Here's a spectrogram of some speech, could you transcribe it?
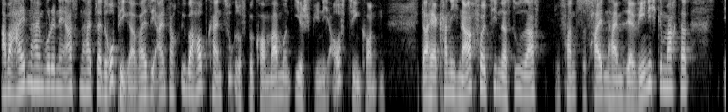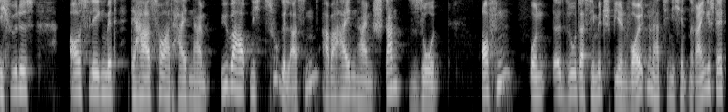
Aber Heidenheim wurde in der ersten Halbzeit ruppiger, weil sie einfach überhaupt keinen Zugriff bekommen haben und ihr Spiel nicht aufziehen konnten. Daher kann ich nachvollziehen, dass du sagst, du fandst, dass Heidenheim sehr wenig gemacht hat. Ich würde es auslegen mit, der HSV hat Heidenheim überhaupt nicht zugelassen, aber Heidenheim stand so offen und äh, so, dass sie mitspielen wollten und hat sich nicht hinten reingestellt.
